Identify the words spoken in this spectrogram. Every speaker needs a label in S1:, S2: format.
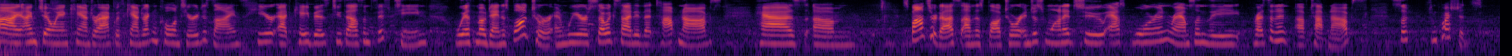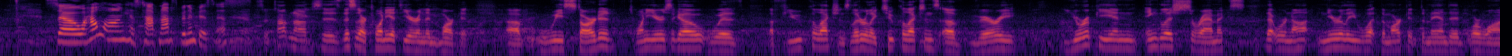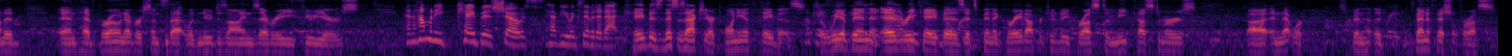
S1: Hi, I'm Joann Kandrac with Kandrac and Kole Interior Designs here at KBIS 2015 with Modenus blog tour, and we are so excited that Top Knobs has um, sponsored us on this blog tour, and just wanted to ask Warren Ramsland, the president of Top Knobs, so some questions. So, how long has Top Knobs been in business?
S2: Yeah, so Top Knobs is this is our 20th year in the market. Uh, we started 20 years ago with a few collections, literally two collections of very European English ceramics that were not nearly what the market demanded or wanted, and have grown ever since that with new designs every few years.
S1: And how many KBIS shows have you exhibited at?
S2: KBIS, this is actually our 20th KBIS.
S1: Okay,
S2: so
S1: so
S2: we
S1: you've
S2: been at every,
S1: every one.
S2: It's been a great opportunity for us to meet customers uh, and network. It's been uh, beneficial for us.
